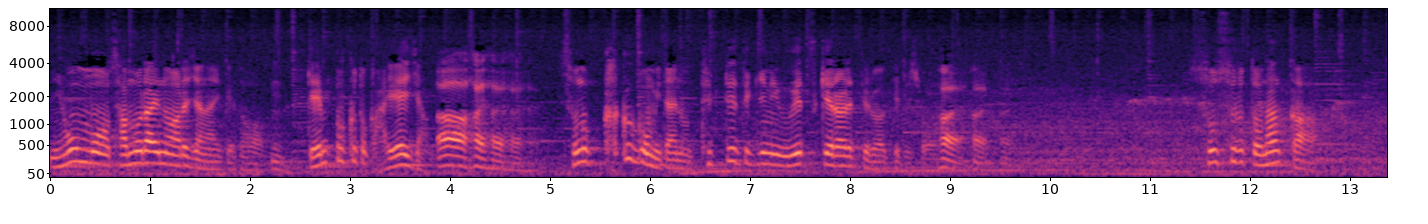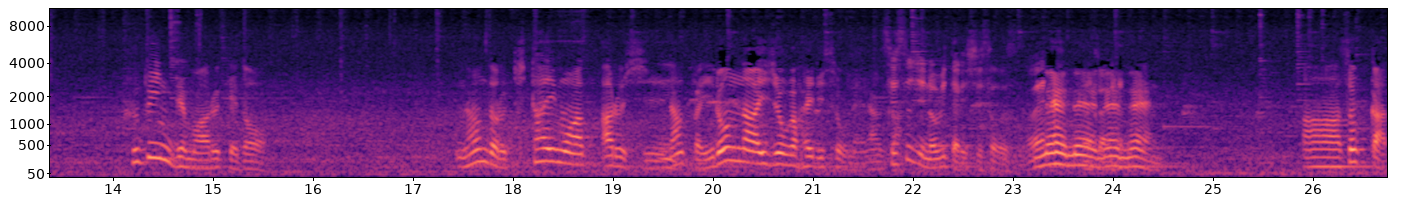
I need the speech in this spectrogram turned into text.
日本も侍のあれじゃないけど、うん。元服とか早いじゃん。ああはいはいはいはい。その覚悟みたいのを徹底的に植え付けられてるわけでしょ、はいはいはい。そうするとなんか不憫でもあるけどなんだろう期待もああるし、ん。なんかいろんな愛情が入りそうねなんか。背筋伸びたりしそうですよね。ねえねえねえねああそっか。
